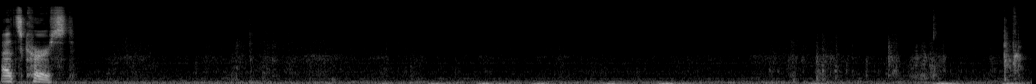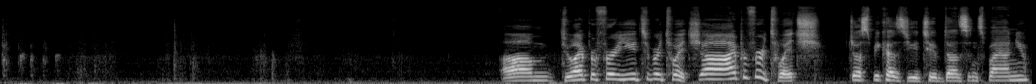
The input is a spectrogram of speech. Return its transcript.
That's cursed. Um, do I prefer YouTube or Twitch? Uh, I prefer Twitch, just because YouTube doesn't spy on you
